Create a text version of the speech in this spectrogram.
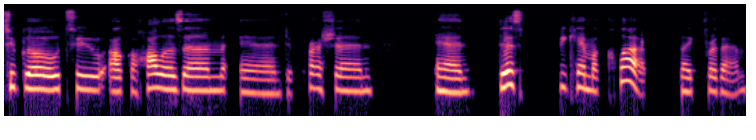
to go to alcoholism and depression. And this became a club, like for them.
